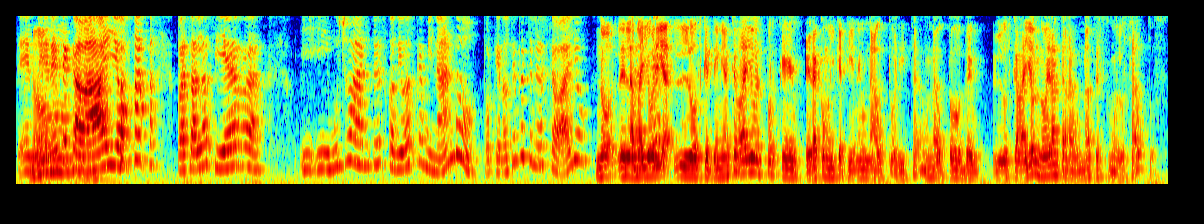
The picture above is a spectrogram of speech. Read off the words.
En, en este caballo, pasar la sierra. Y, mucho antes, cuando ibas caminando, porque no siempre tenías caballo. No, la mayoría, los que tenían caballo es porque era como el que tiene un auto ahorita, un auto de... Los caballos no eran tan abundantes como los autos.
